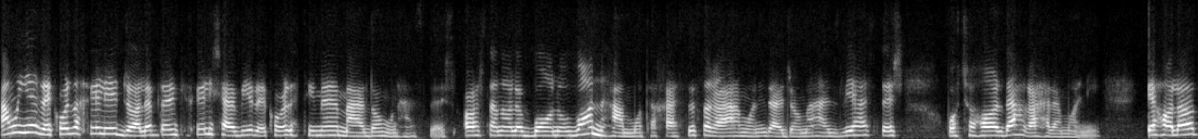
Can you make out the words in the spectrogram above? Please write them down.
اما یه رکورد خیلی جالب داریم که خیلی شبیه رکورد تیم مردامون هستش. آرسنال بانوان هم متخصص قهرمانی در جام حذفی هستش. با چهارده قهرمانی. که حالا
